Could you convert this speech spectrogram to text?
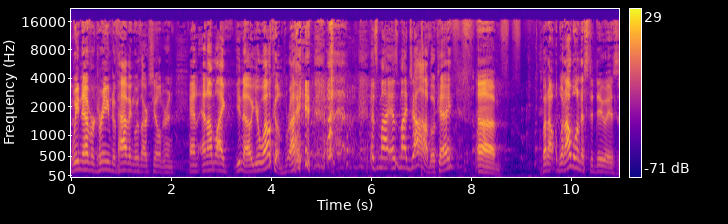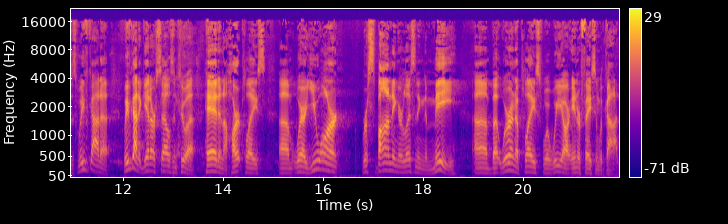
we never dreamed of having with our children. And, and I'm like, you know, you're welcome, right? it's, my, it's my job, okay? Um, but I, what I want us to do is, is we've got to we've got to get ourselves into a head and a heart place um, where you aren't responding or listening to me, uh, but we're in a place where we are interfacing with God.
